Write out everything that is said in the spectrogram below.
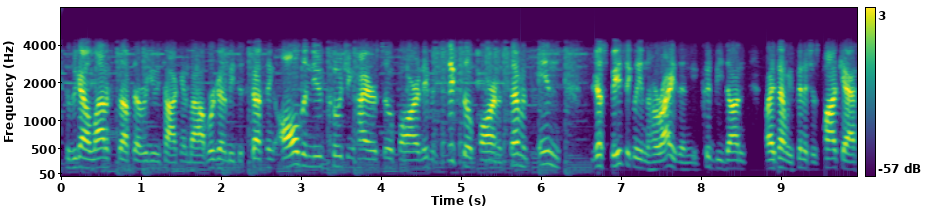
because we got a lot of stuff that we're going to be talking about. We're going to be discussing all the new coaching hires so far, and they've been six so far, and a seventh in just basically in the horizon. It could be done by the time we finish this podcast.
